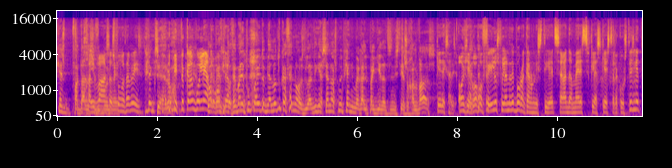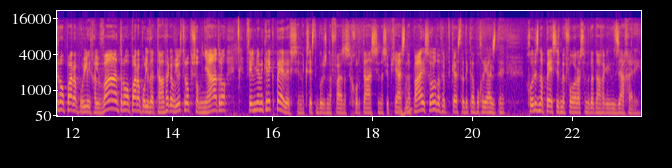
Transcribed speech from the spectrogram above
Ποιες φαντάζεσαι. Ο χαλβάς, μπορεί να ας πούμε, είναι; θα πεις. Δεν ξέρω. Το κάνουν πολλοί άνθρωποι Όχι, αυτό. το θέμα είναι πού πάει το μυαλό του καθενός. Δηλαδή για σένα, ας πούμε, ποια είναι η μεγάλη παγίδα της νηστείας, ο χαλβάς; Κοίταξε, να δεις. όχι, εγώ έχω φίλους που λένε δεν μπορώ να κάνω νηστεία τι 40 μέρες της κλασική τερακοστή γιατί τρώω πάρα πολύ χαλβά, τρώω πάρα πολύ δατάνθρακα, βλέπεις τρώω ψωμιά, τρώω. Θέλει μια μικρή εκπαίδευση να ξέρεις τι μπορείς να φας, να σε χορτάσεις, να σε πιάσεις, να πάρεις όλα τα θρεπτικά συστατικά που χρειάζεται χωρίς να πέσεις με φόρα στον υδατάνθρακα και τη ζάχαρη.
